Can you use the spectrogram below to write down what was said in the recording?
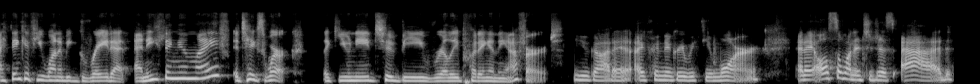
I think if you want to be great at anything in life, it takes work. Like you need to be really putting in the effort. You got it. I couldn't agree with you more. And I also wanted to just add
